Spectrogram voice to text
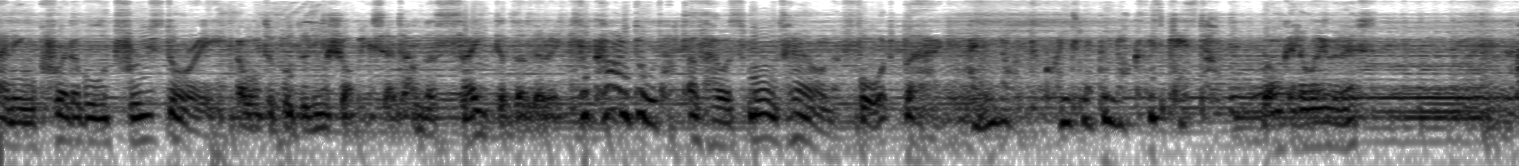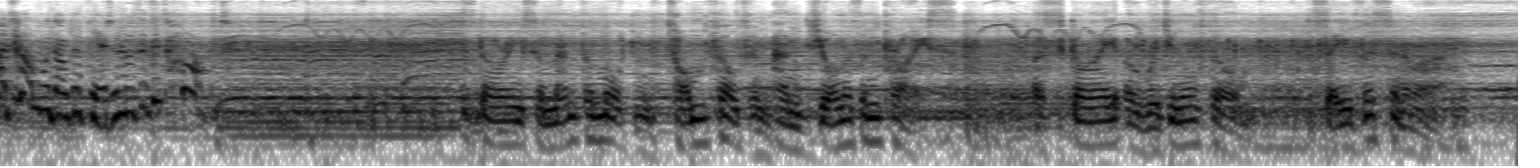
An incredible true story. I want to put the new shopping centre on the site of the lyric. You can't do that. Of how a small town fought back. I'm not going to let them lock this place down. Won't get away with this. A town without a theatre loses its heart. Starring Samantha Morton, Tom Felton, and Jonathan Pryce. A Sky original film. Save the Cinema.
